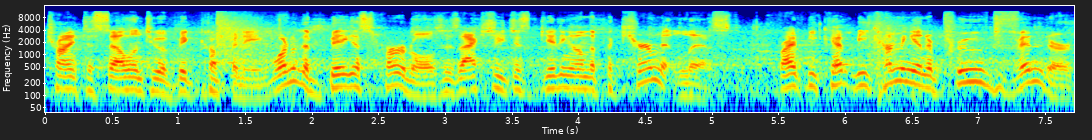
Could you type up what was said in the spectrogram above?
trying to sell into a big company, one of the biggest hurdles is actually just getting on the procurement list, right? Beca becoming an approved vendor.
